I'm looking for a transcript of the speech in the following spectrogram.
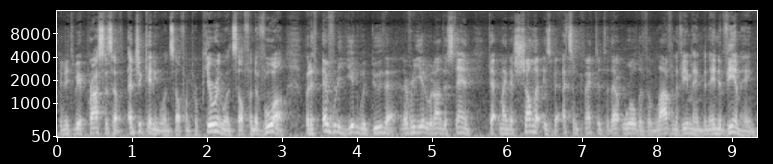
There need to be a process of educating oneself and preparing oneself in Nevuah. But if every Yid would do that, and every Yid would understand that my neshama is be'etzim connected to that world of Lav Nevi'im Heim, B'nei Nevi'im Heim,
